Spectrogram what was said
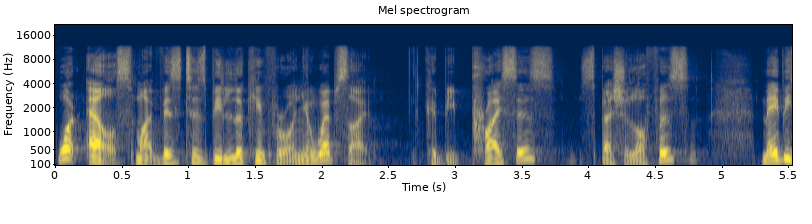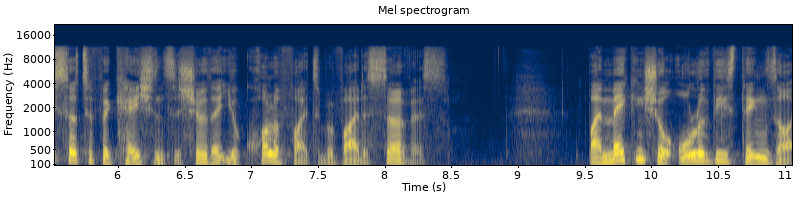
What else might visitors be looking for on your website? It could be prices, special offers, maybe certifications to show that you're qualified to provide a service. By making sure all of these things are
